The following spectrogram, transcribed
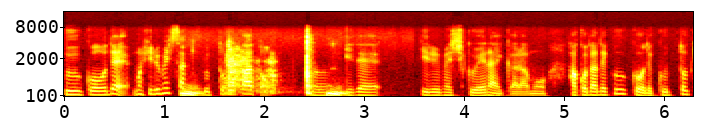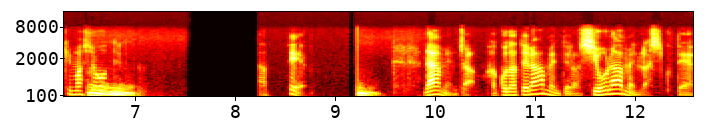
空港で、もう昼飯先食っとこうかと、ん。で昼飯食えないから、もう函館空港で食っときましうょうってんなって、うん。ラーメンじゃ、函館ラーメンっていうのは塩ラーメンらしくて、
